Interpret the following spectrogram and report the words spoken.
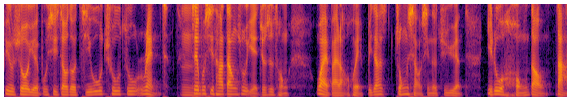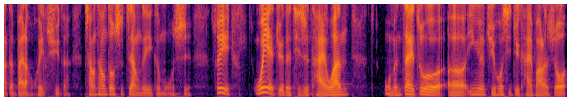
譬如说，有一部戏叫做《吉屋出租》（Rent），这部戏它当初也就是从外百老汇比较中小型的剧院一路红到大的百老汇去的，常常都是这样的一个模式。所以我也觉得，其实台湾我们在做呃音乐剧或戏剧开发的时候，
